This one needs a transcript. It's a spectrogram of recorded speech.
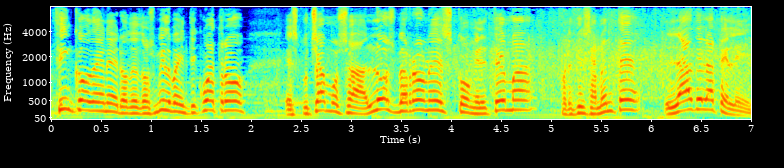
5 de enero de 2024. Escuchamos a Los Berrones con el tema, precisamente, la de la tele.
